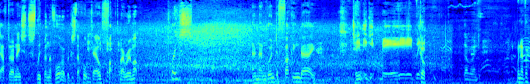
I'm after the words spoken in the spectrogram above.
after a nice sleep on the floor because the hotel fucked my room up twice, and I'm going to fucking die. Time to get made. With Go. it. Never mind. Whenever.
